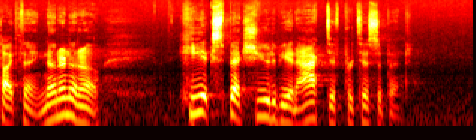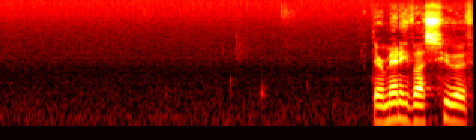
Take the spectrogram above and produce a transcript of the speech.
type thing. No, no, no, no. He expects you to be an active participant. There are many of us who have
